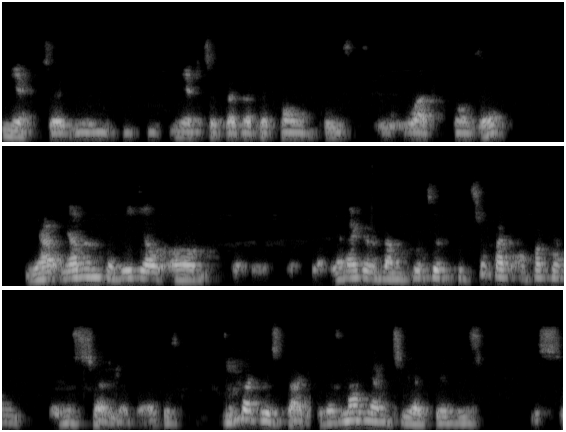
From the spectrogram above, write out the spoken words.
nie chcę, nie, chcę na taką pójść łatwą rzecz. Ja, ja bym powiedział o, ja najpierw dam króciutki przykład, a potem rozszerzę to. Otóż przykład jest taki, rozmawiam Ci jak kiedyś z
